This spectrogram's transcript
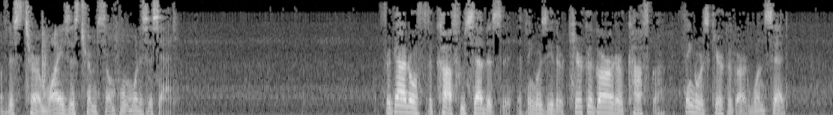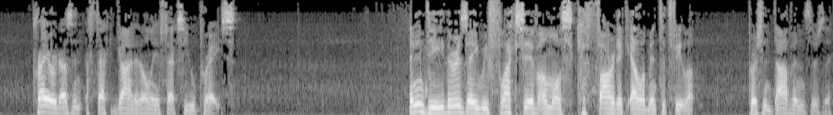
of this term? Why is this term so important? What does this add? I forgot off the cuff who said this. I think it was either Kierkegaard or Kafka. I think it was Kierkegaard once said, prayer doesn't affect God, it only affects he who prays. And indeed, there is a reflexive, almost cathartic element to tefillah. Person davens, there's a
